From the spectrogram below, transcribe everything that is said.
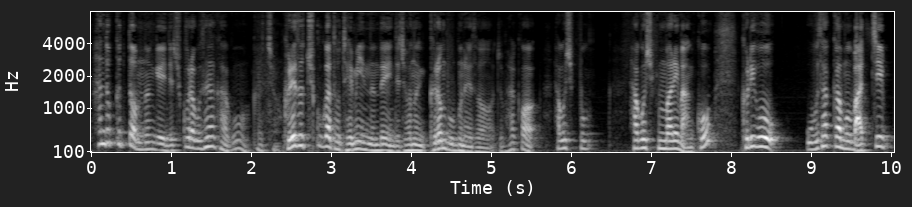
한도 끝도 없는 게 이제 축구라고 생각하고 그렇죠. 그래서 축구가 더 재미있는데 이제 저는 그런 부분에서 좀 할 거 하고 싶은 하고 싶은 말이 많고 그리고 오사카 뭐 맛집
